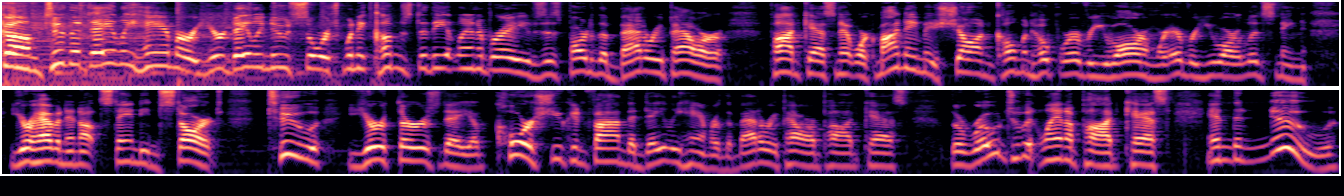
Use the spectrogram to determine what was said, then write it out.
Welcome to the Daily Hammer, your daily news source when it comes to the Atlanta Braves as part of the Battery Power Podcast Network. My name is Shawn Coleman. Hope wherever you are and wherever you are listening, you're having an outstanding start to your Thursday. Of course, you can find the Daily Hammer, the Battery Power Podcast, the Road to Atlanta Podcast, and the new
